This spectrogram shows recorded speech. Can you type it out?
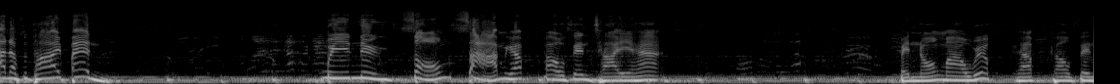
อันดับสุดท้ายเป็นบีหนึ่งสองสามครับเข้าเส้นชัยฮะเป็นน้องมาเวลครับ เข้าเส้น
